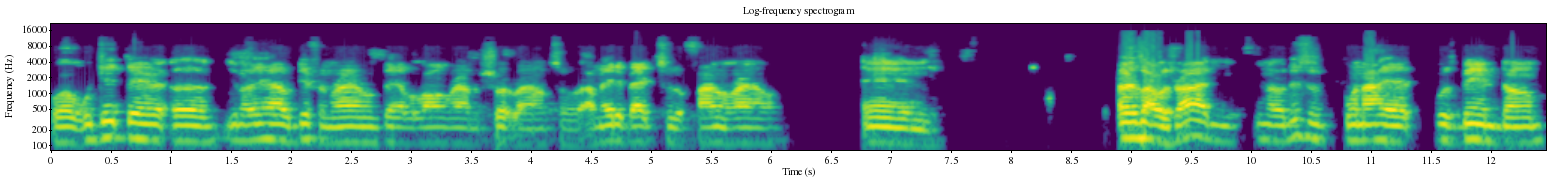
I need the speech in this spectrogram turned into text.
well, we get there. Uh, you know, they have different rounds. They have a long round and short round. So I made it back to the final round, and as I was riding, you know, this is when I had was being dumb.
